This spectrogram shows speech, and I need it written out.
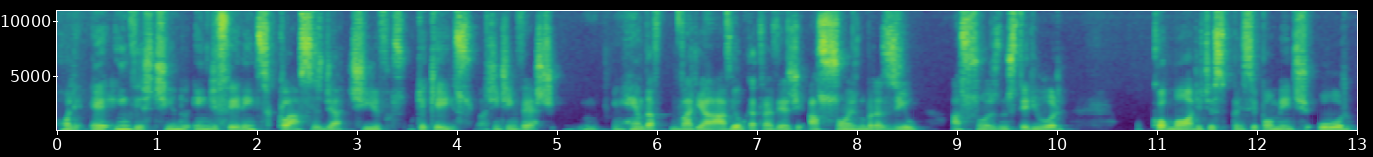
Olha, é investindo em diferentes classes de ativos. O que, que é isso? A gente investe em renda variável, através de ações no Brasil, ações no exterior, commodities, principalmente ouro,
